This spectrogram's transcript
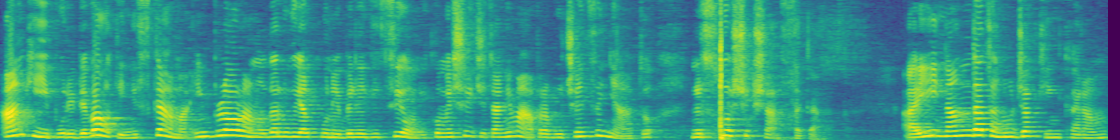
Anche i puri devoti, Niskama, implorano da lui alcune benedizioni, come Sri Chaitanya Mahaprabhu ci ha insegnato nel suo Shikshastaka. Ai Nanda Tanuja Kinkaram,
